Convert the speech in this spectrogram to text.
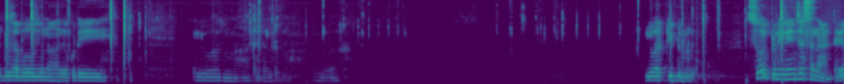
ఇప్పుడు సపోజ్ నాది ఒకటి you are not adult bro. You are your are kid bro. So, ఇప్పుడు నేనేం చేస్తానా అంటే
